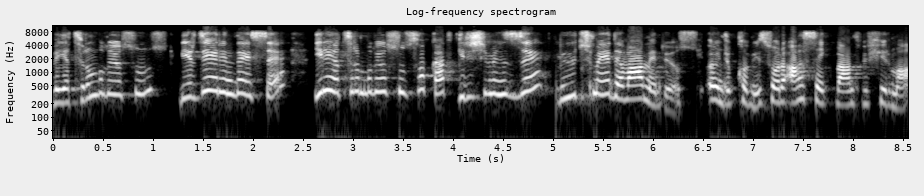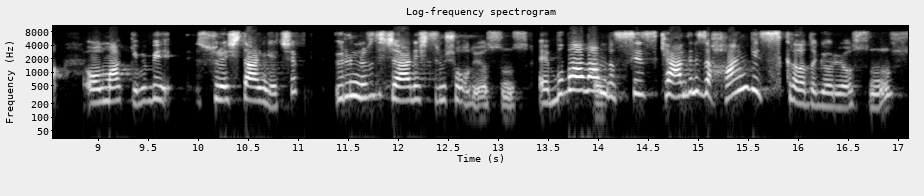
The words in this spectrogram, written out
ve yatırım buluyorsunuz. Bir diğerinde ise yine yatırım buluyorsunuz fakat girişiminizi büyütmeye devam ediyorsunuz. Önce KOBİ sonra A segment bir firma olmak gibi bir süreçten geçip ürününüzü ticaretleştirmiş oluyorsunuz. E, bu bağlamda siz kendinizi hangi skalada görüyorsunuz?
